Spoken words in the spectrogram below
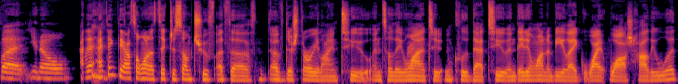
But you know, I, I, mm. think they also want to stick to some truth of the of their storyline too, and so they right. wanted to include that too. And they didn't want to be like whitewash Hollywood,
